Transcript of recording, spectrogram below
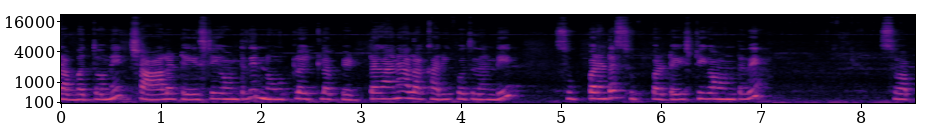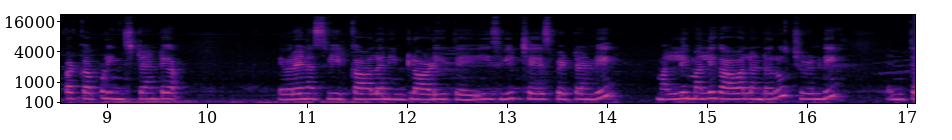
రవ్వతోని చాలా టేస్టీగా ఉంటుంది. నోట్లో ఇట్లా పెట్టగానే అలా కరిగిపోతుందండి. సూపర్ అంటే సూపర్ టేస్టీగా ఉంటుంది. సో అప్పటికప్పుడు ఇన్స్టెంట్గా ఎవరైనా స్వీట్ కావాలని ఇంట్లో అడిగితే ఈ స్వీట్ చేసి పెట్టండి. మళ్ళీ మళ్ళీ కావాలంటారు. చూడండి ఎంత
